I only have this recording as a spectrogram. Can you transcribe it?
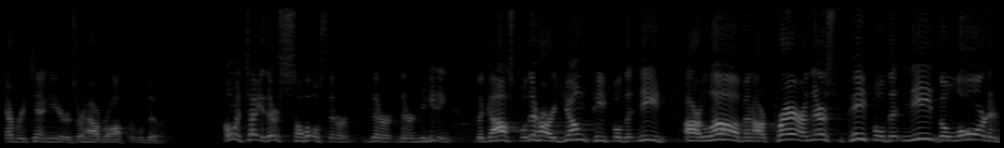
every 10 years or however often we'll do it. I want to tell you, there's souls that are, that, are, that are needing the gospel. There are young people that need our love and our prayer, and there's people that need the Lord, and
